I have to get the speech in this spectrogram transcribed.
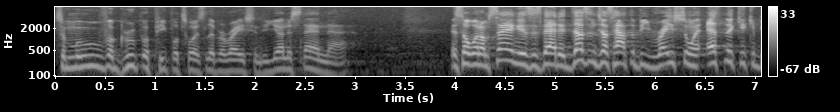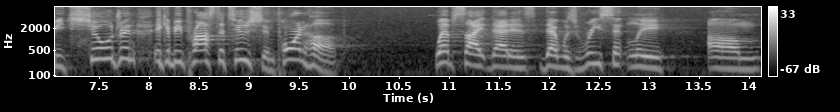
to move a group of people towards liberation. Do you understand that? And so what I'm saying is, is that it doesn't just have to be racial and ethnic, it can be children, it can be prostitution, Pornhub, website that is that was recently um,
